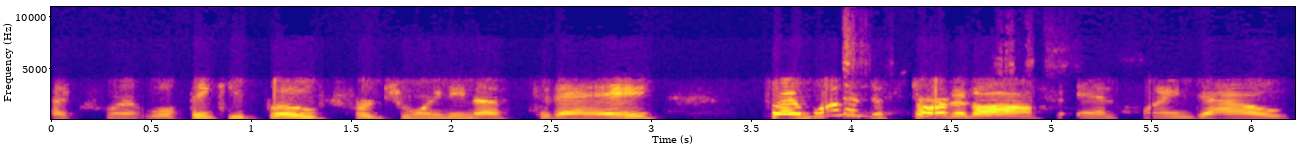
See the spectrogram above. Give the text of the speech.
Excellent. Well, thank you both for joining us today. So I wanted to start it off and find out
